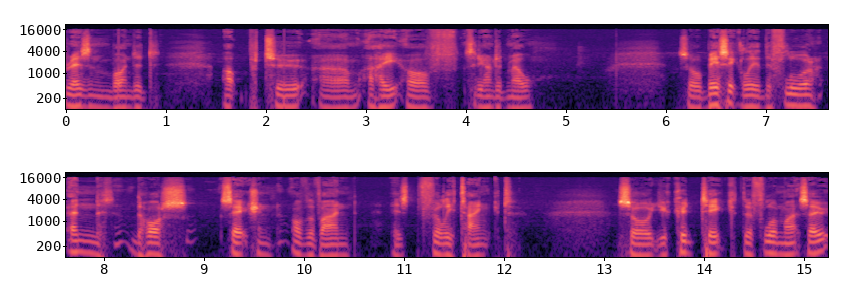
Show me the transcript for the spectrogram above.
resin bonded up to um, a height of 300 mil. So basically the floor in the horse section of the van is fully tanked. So you could take the floor mats out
